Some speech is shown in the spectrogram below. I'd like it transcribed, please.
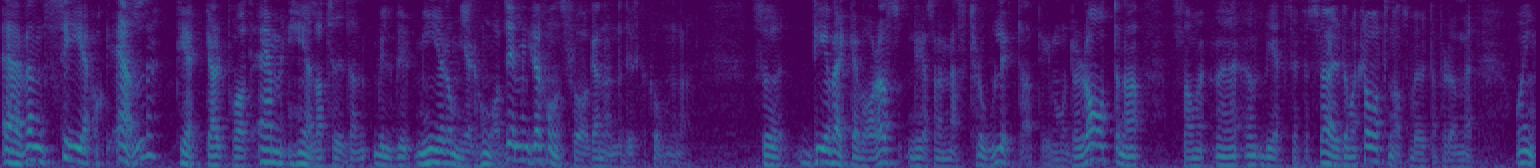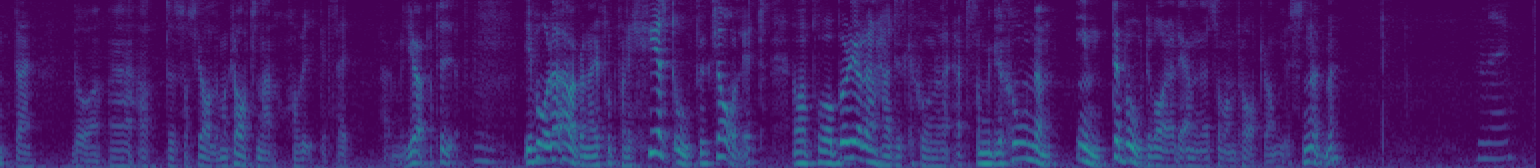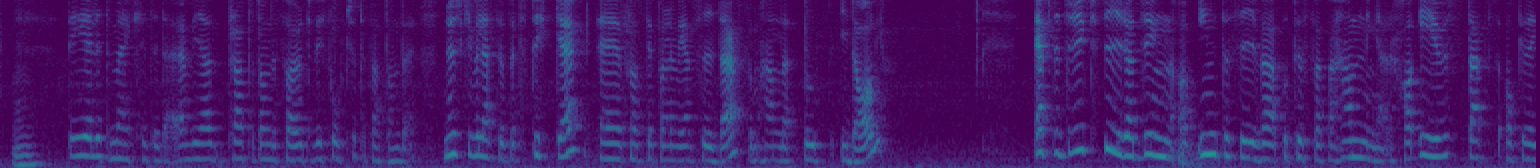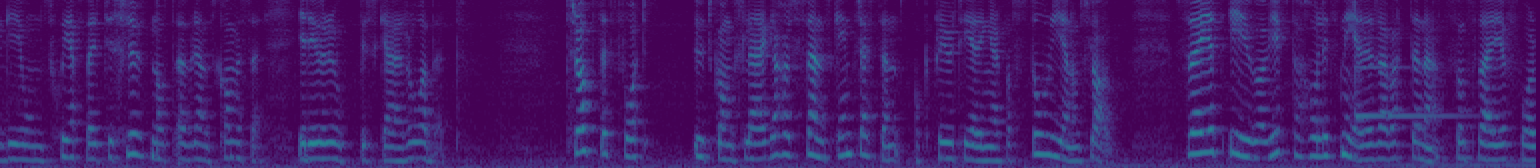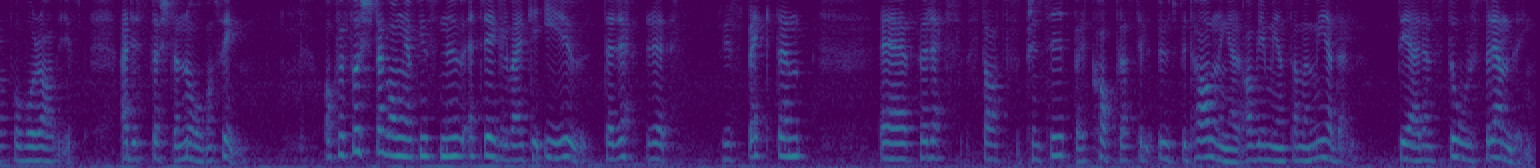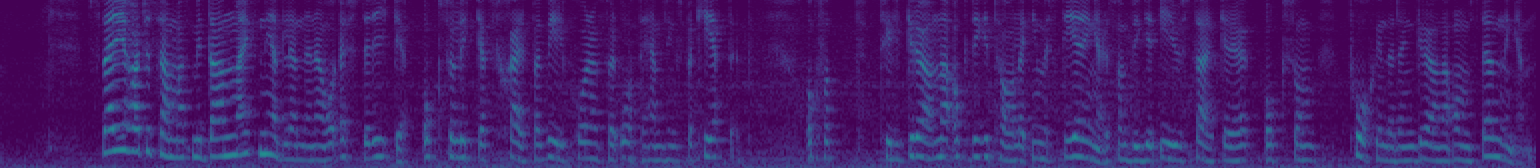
Även C och L pekar på att M hela tiden vill bli mer och mer hård i migrationsfrågan under diskussionerna. Så det verkar vara det som är mest troligt, att det är Moderaterna som eh, vek sig för Sverigedemokraterna som var utanför rummet och inte då eh, att Socialdemokraterna har vikit sig för Miljöpartiet. Mm. I våra ögon är det fortfarande helt oförklarligt när man påbörjar den här diskussionen eftersom migrationen inte borde vara det ämne som man pratar om just nu. Nej. Mm. Det är lite märkligt det där. Vi har pratat om det förut och vi fortsätter prata om det. Nu ska vi läsa upp ett stycke eh, från Stefan Löfvens sida som handlar upp idag. Efter drygt fyra dygn av intensiva och tuffa förhandlingar har EUs stats och regionschefer till slut nått överenskommelse i det Europeiska rådet. Trots ett svårt utgångsläge har svenska intressen och prioriteringar fått stor genomslag. Sveriges EU-avgift har hållits nere. Rabatterna som Sverige får på vår avgift är de största någonsin. Och för första gången finns nu ett regelverk i EU där re re respekten eh, för rättsstatsprinciper kopplas till utbetalningar av gemensamma medel. Det är en stor förändring. Sverige har tillsammans med Danmark, Nederländerna och Österrike också lyckats skärpa villkoren för återhämtningspaketet och fått till gröna och digitala investeringar som bygger EU starkare och som påskyndar den gröna omställningen.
